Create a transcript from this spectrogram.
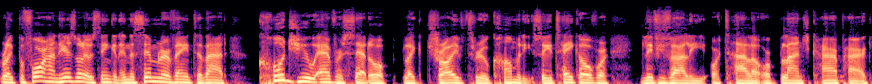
right beforehand, here's what I was thinking. In a similar vein to that, could you ever set up like drive-through comedy? So you take over Liffey Valley or Tallaght or Blanch Car Park,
